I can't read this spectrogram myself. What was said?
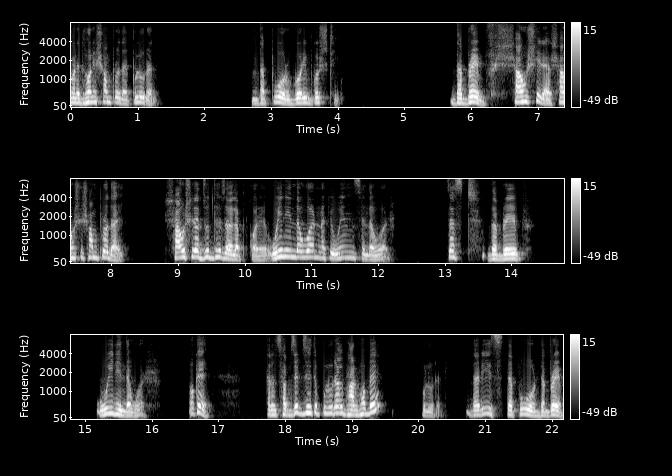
মানে ধনী সম্প্রদায় প্লুরাল দ্য পুয়ার গরিব গোষ্ঠী। দ্য ব্রেভ সাহসীরা সাহসী সম্প্রদায়। সাহসীরা যুদ্ধে জয়লাভ করে। উইন ইন দ্য ওয়ার নাকি wins in the war just the brave win in the war okay কারণ সাবজেক্ট যেহেতু প্লুরাল ভার্ব হবে plural the rich the poor the brave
